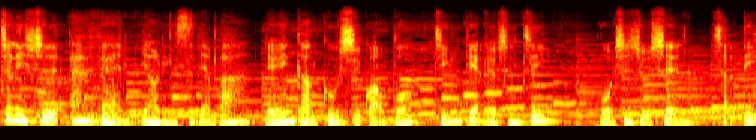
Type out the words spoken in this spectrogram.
这里是 FM 幺零四点八连云港故事广播经典留声机，我是主持人小弟。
